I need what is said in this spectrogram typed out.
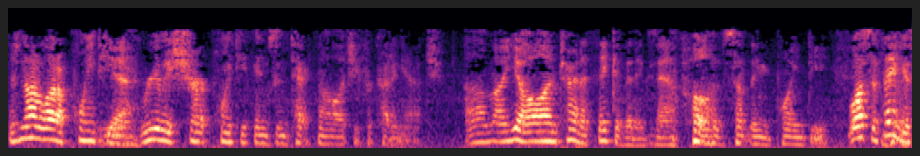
There's not a lot of pointy, Yeah. really sharp, pointy things in technology for cutting edge. um, uh, yeah, well, I'm trying to think of an example of something pointy. Well, that's the thing is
